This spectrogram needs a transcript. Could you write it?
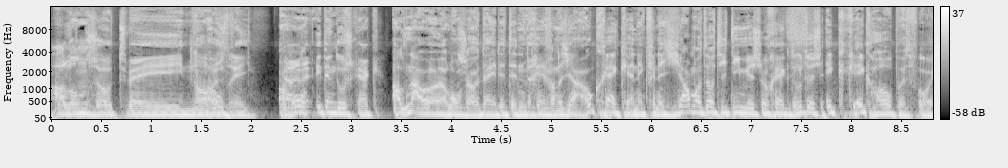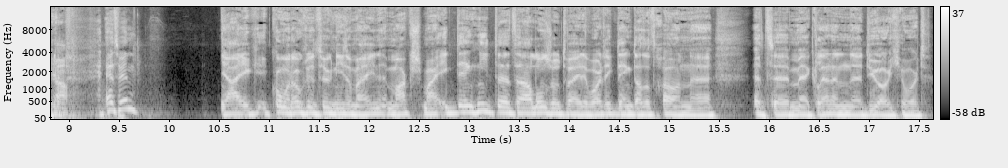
Alonso 2, Norris 3. Ja, ik denk doe eens gek. Al, nou, Alonso deed het in het begin van het jaar ook gek. En ik vind het jammer dat hij het niet meer zo gek doet. Dus ik, ik hoop het voor je. Ja. Edwin? Ja, ik, ik kom er ook natuurlijk niet omheen, Max. Maar ik denk niet dat Alonso tweede wordt. Ik denk dat het gewoon eh, het eh, McLaren-duootje wordt.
